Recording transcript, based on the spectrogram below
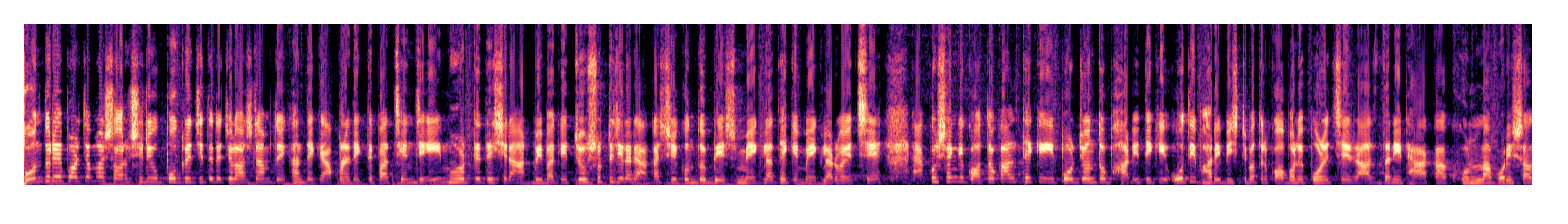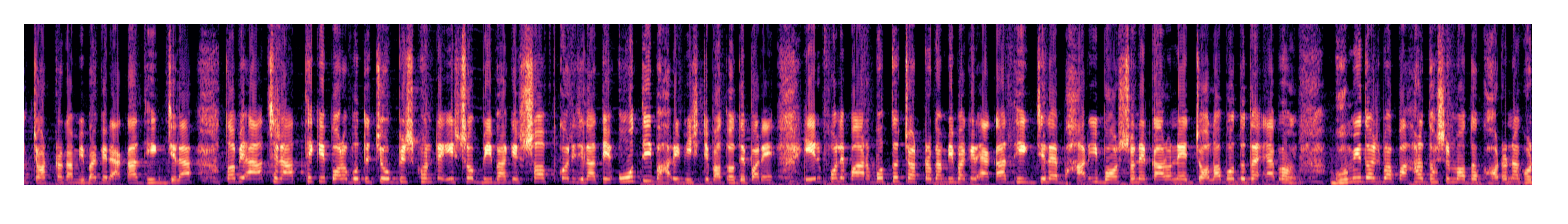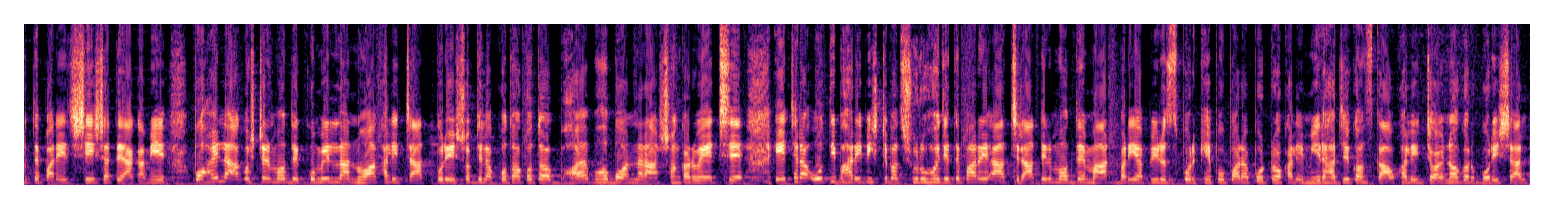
বন্ধুরা এরপর যেমন সরাসরি উপকৃত চিত্রে চলে আসলাম। তো এখান থেকে আপনারা দেখতে পাচ্ছেন যে এই মুহূর্তে দেশের আট বিভাগে চৌষট্টি জেলার আকাশে কিন্তু বেশ মেঘলা থেকে মেঘলা রয়েছে। একই সঙ্গে গতকাল থেকে এই পর্যন্ত ভারী থেকে অতি ভারী বৃষ্টিপাতের কবলে পড়েছে রাজধানী ঢাকা, খুলনা, বরিশাল, চট্টগ্রাম বিভাগের একাধিক জেলা। তবে আজ রাত থেকে পরবর্তী চব্বিশ ঘণ্টা এসব বিভাগের সবকটি জেলাতে অতি ভারী বৃষ্টিপাত হতে পারে। এর ফলে পার্বত্য চট্টগ্রাম বিভাগের একাধিক জেলায় ভারী বর্ষণের কারণে জলাবদ্ধতা এবং ভূমিধস বা পাহাড় ধসের মতো ঘটনা ঘটতে পারে, সেই সাথে আগামী পহেলা আগস্টের মধ্যে কুমিল্লা, নোয়াখালী, চাঁদপুর এসব জেলা কোথাও কোথাও ভয়াবহ বন্যার আশঙ্কা রয়েছে। এছাড়া অতি ভারী বৃষ্টিপাত শুরু হয়ে যেতে পারে। আজ রাতের মধ্যে মাঠবাড়িয়া, পিরোজপুর, খেপুপাড়া, পটুয়াখালী, মিরহাজিগঞ্জ, কাউখালী, জয়নগর, বরিশাল,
